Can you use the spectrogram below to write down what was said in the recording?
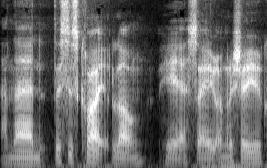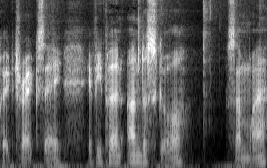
And then this is quite long here, so I'm going to show you a quick trick. So if you put an underscore somewhere,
